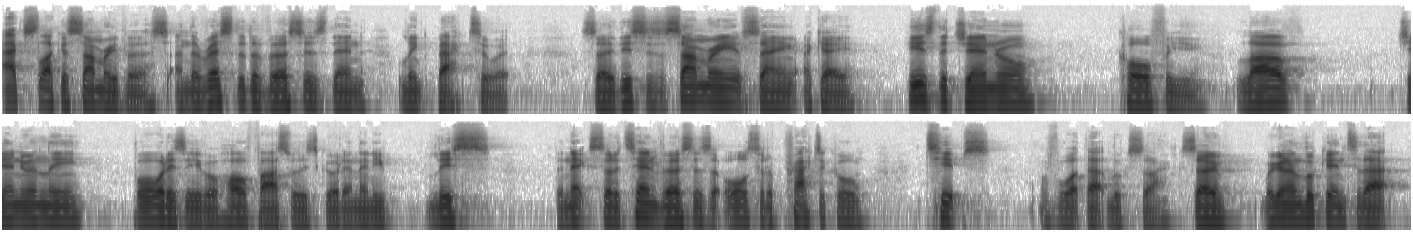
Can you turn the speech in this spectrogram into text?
acts like a summary verse, and the rest of the verses then link back to it. So, this is a summary of saying, okay, here's the general call for you love genuinely, for what is evil, hold fast what is good. And then he lists the next sort of 10 verses are all sort of practical tips of what that looks like. So, we're going to look into that,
